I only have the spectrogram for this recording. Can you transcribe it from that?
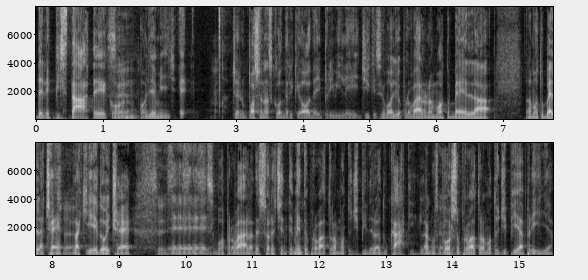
delle pistate con, Sì. con gli amici. E, cioè, non posso nascondere che ho dei privilegi, che se voglio provare una moto bella, la moto bella c'è, Certo. la chiedo e c'è. Sì, Eh, sì. Si può provare. Adesso recentemente ho provato la MotoGP della Ducati, l'anno Ok. scorso ho provato la MotoGP a Aprilia.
